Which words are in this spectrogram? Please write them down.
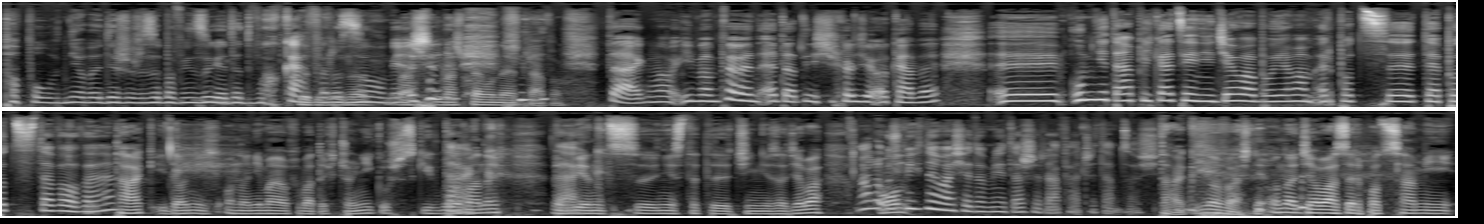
popołudniowy dyżur zobowiązuje do dwóch kaw, no, rozumiesz? Masz, masz pełne prawo. Tak, mam, i mam pełen etat, jeśli chodzi o kawę. Yy, u mnie ta aplikacja nie działa, bo ja mam AirPods y, te podstawowe, Tak, i do nich one nie mają chyba tych czujników wszystkich wbudowanych, tak. więc y, niestety ci nie zadziała. ale on- uśmiechnęła się do mnie ta żyrafa, czy tam coś. Tak, no właśnie. Ona działa z AirPodsami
